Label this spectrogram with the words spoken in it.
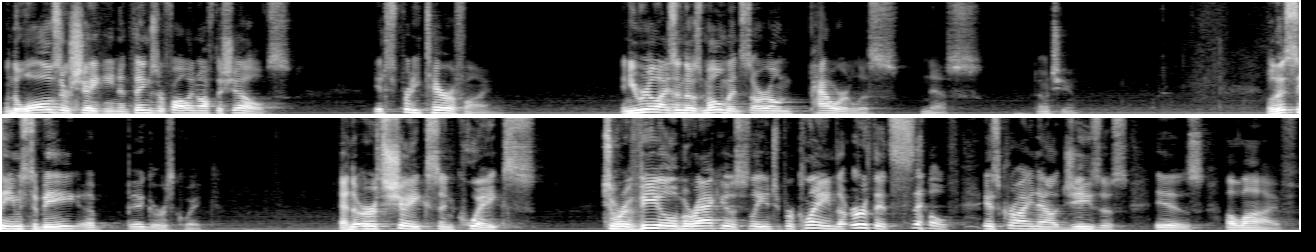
When the walls are shaking and things are falling off the shelves, it's pretty terrifying. And you realize in those moments our own powerlessness, don't you? Well, this seems to be a big earthquake. And the earth shakes and quakes to reveal miraculously and to proclaim the earth itself is crying out, Jesus is alive.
